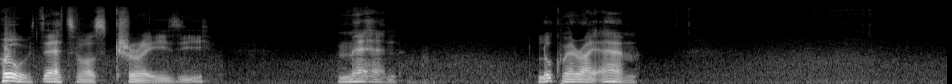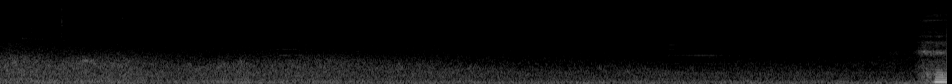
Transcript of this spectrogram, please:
Oh, that was crazy. Man. Look where I am. Spider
